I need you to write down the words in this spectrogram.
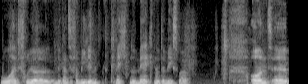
wo halt früher eine ganze Familie mit Knechten und Mägden unterwegs war, und äh,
